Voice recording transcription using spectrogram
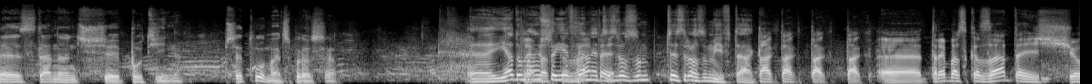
e, stanąć e, Putin. Przetłumacz proszę. Е, я думаю, Треба що Євгене, сказати- ти, зрозум... ти зрозумів, так. Так, так, так, так. Е, треба сказати, що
